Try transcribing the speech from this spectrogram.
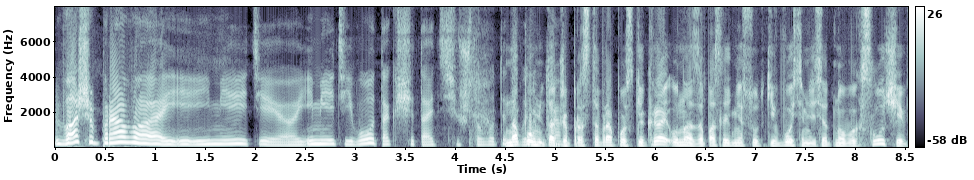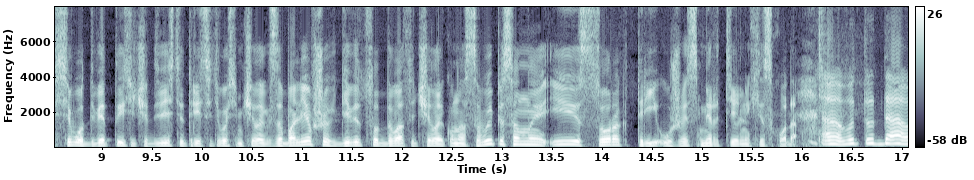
ваше право и- имеете, э, имеете его так считать, что вот это Напомню выгодно. также про Ставропольский край. У нас за последние сутки 80 новых случаев, всего 2238 человек заболевших, 920 человек у нас выписаны и 43 уже смертельных исхода. А, вот туда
